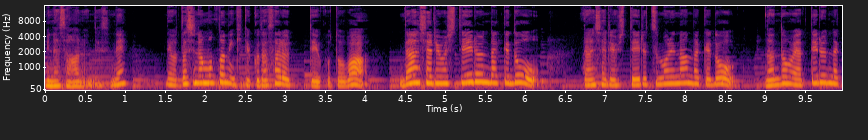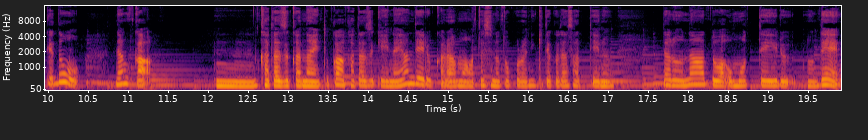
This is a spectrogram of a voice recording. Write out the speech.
皆さんあるんですね。で私の元に来てくださるっていうことは断捨離をしているんだけど断捨離をしているつもりなんだけど何度もやっているんだけどなんかうん片付かないとか片付けに悩んでいるから、まあ、私のところに来てくださっているんだろうなとは思っているので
